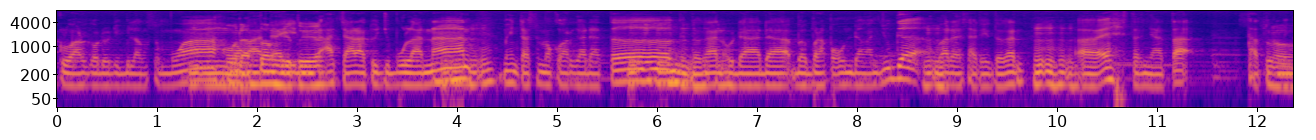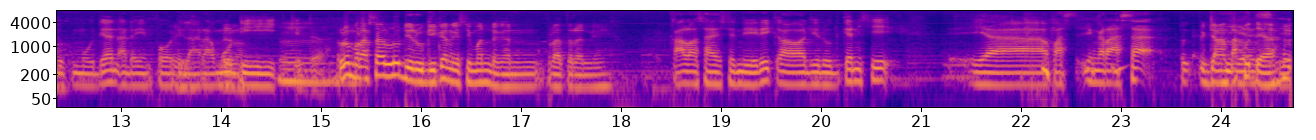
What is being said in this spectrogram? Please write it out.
keluarga udah dibilang semua mau datang ngadain gitu ya. acara tujuh bulanan, minta semua keluarga dateng gitu kan. Udah ada beberapa undangan juga pada saat itu kan. Eh, eh ternyata satu Oh. minggu kemudian ada info Iya, dilarang mudik gitu. Lu merasa lu dirugikan gak sih man dengan peraturan ini? Kalau saya sendiri kalau dirugikan sih ya pas yang ngerasa Jangan Iya takut ya. sih.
